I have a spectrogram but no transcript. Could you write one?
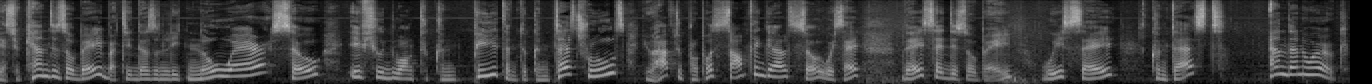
yes, you can disobey, but it doesn't lead nowhere. So if you want to compete and to contest rules, you have to propose something else. So we say, they say disobey, we say contest, and then work,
